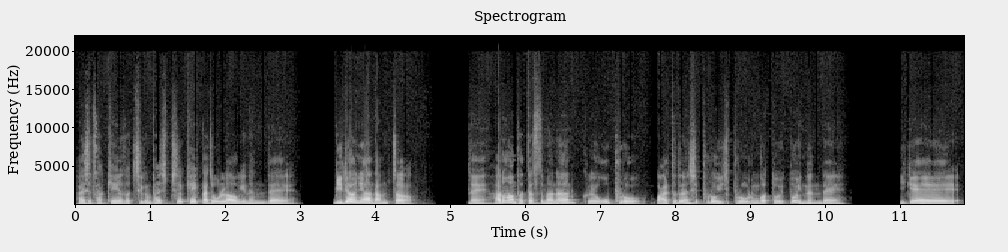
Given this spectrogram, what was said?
84K에서 지금 87K까지 올라오긴 했는데 미련이야 남죠. 네, 하루만 버텼으면은 그래 5%, 뭐 알트들은 10%, 20% 오른 것도 또 있는데 이게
